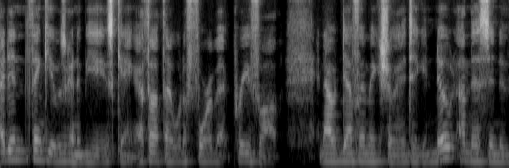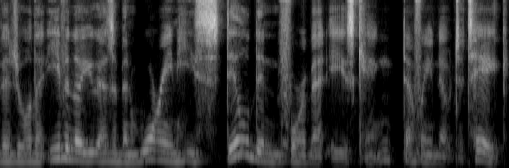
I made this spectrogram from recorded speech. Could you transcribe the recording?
I didn't think it was going to be ace king. I thought that would have four bet pre-flop. And I would definitely make sure that I take a note on this individual that even though you guys have been worrying, he still didn't four bet ace king. Definitely a note to take.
